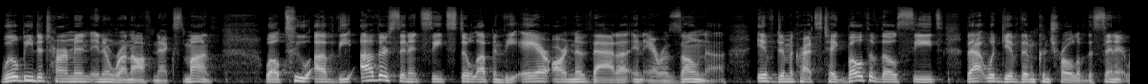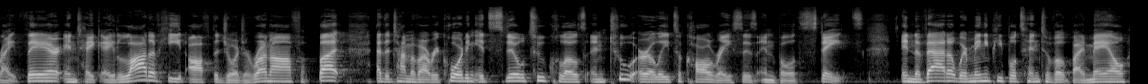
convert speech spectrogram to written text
will be determined in a runoff next month. Well, two of the other Senate seats still up in the air are Nevada and Arizona. If Democrats take both of those seats, that would give them control of the Senate right there and take a lot of heat off the Georgia runoff. But at the time of our recording, it's still too close and too early to call races in both states. In Nevada, where many people tend to vote by mail,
